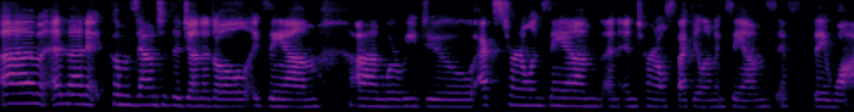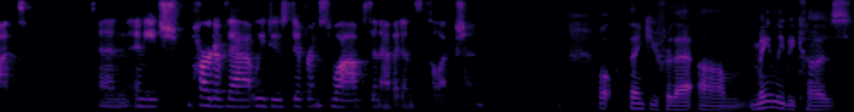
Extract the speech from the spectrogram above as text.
Um, and then it comes down to the genital exam, um, where we do external exams and internal speculum exams if they want. And in each part of that, we do different swabs and evidence collection. Well, thank you for that. Um, mainly because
